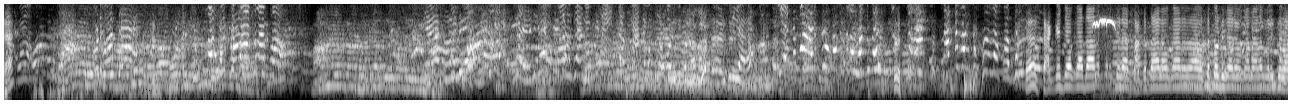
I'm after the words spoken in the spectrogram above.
ஏ? ஏ, தங்கச்சி உட்காந்தாலும் பிரச்சனை பக்கத்தால உட்கார பக்கத்தொட்டுக்கார உட்காந்தாலும் பிரச்சனை?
